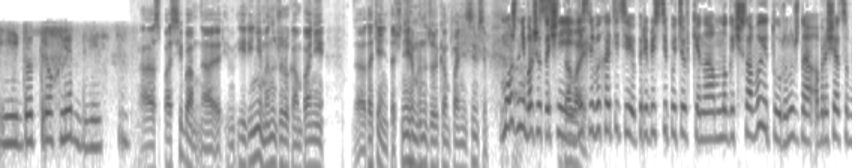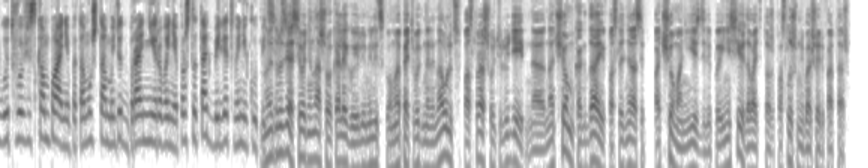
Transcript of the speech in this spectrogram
и до 3 лет 200. А, спасибо а, Ирине, менеджеру компании Э, Татьяне, точнее, менеджеры компании Симсим. Можно небольшое уточнение? Давай. Если вы хотите приобрести путевки на многочасовые туры, нужно обращаться будет в офис компании, потому что там идет бронирование. Просто так билет вы не купите. Ну и, друзья, сегодня нашего коллегу Илью Милицкого мы опять выгнали на улицу поспрашивать у людей, на чем, когда и в последний раз и почем они ездили по Енисею. Давайте тоже послушаем небольшой репортаж.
